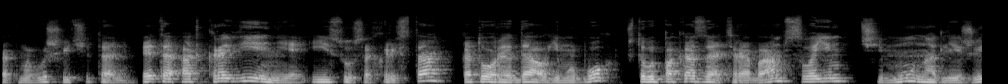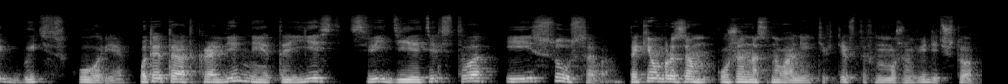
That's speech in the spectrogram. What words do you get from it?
как мы выше читали. Это откровение Иисуса Христа, которое дал Ему Бог, чтобы показать рабам своим, чему надлежит быть вскоре. Вот это откровение, это и есть свидетельство Иисусова. Таким образом, уже на основании этих текстов мы можем видеть, что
